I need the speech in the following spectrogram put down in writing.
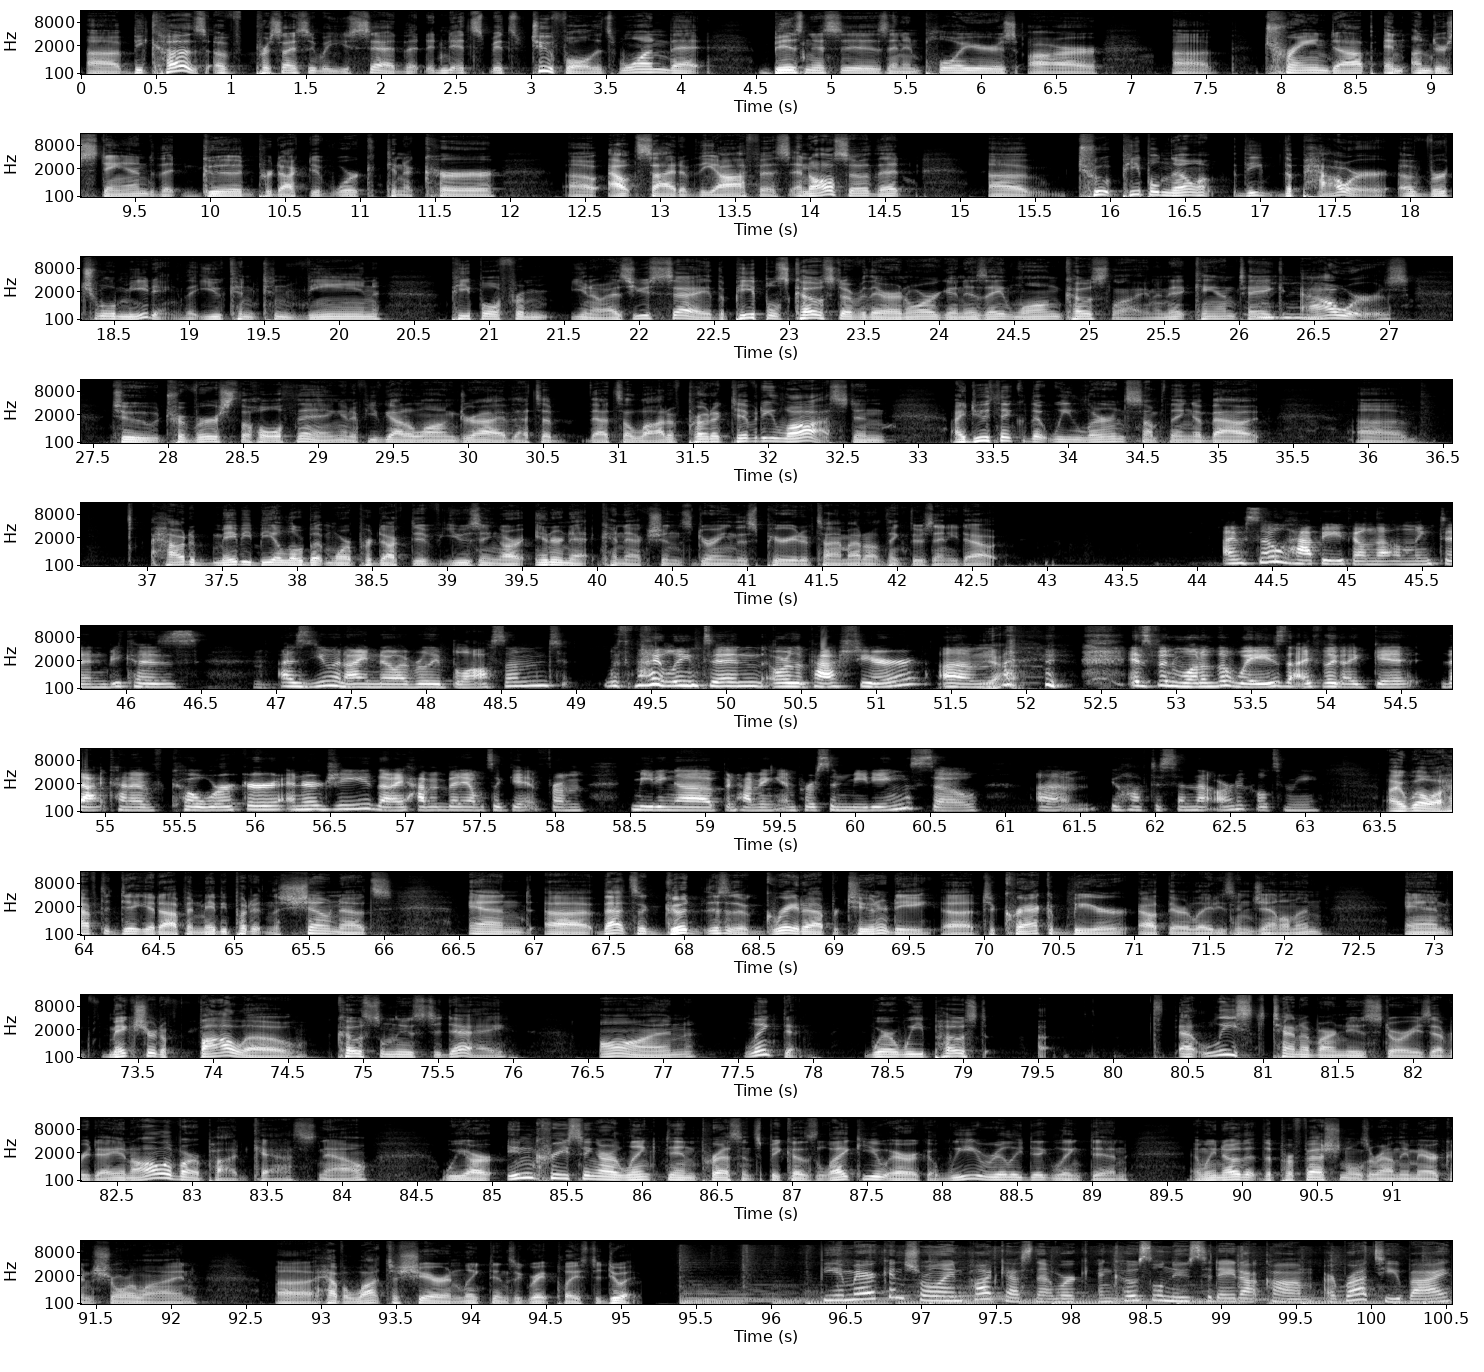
uh, because of precisely what you said. That it's it's twofold. It's one that businesses and employers are uh, trained up and understand that good productive work can occur uh, outside of the office, and also that. Uh, to, people know the the power of virtual meeting that you can convene people from you know as you say the people's coast over there in Oregon is a long coastline and it can take mm-hmm. hours to traverse the whole thing. And if you've got a long drive, that's a that's a lot of productivity lost. And I do think that we learned something about uh, how to maybe be a little bit more productive using our internet connections during this period of time. I don't think there's any doubt. I'm so happy you found that on LinkedIn because, as you and I know, I've really blossomed with my LinkedIn over the past year. Um, yeah. it's been one of the ways that I feel like I get that kind of coworker energy that I haven't been able to get from meeting up and having in person meetings. So um, you'll have to send that article to me. I will. I'll have to dig it up and maybe put it in the show notes. And uh, that's a good, this is a great opportunity uh, to crack a beer out there, ladies and gentlemen. And make sure to follow Coastal News Today on LinkedIn where we post uh, at least 10 of our news stories every day and all of our podcasts now. We are increasing our LinkedIn presence because, like you, Erica, we really dig LinkedIn And we know that the professionals around the American shoreline uh, have a lot to share, and LinkedIn's a great place to do it. The American Shoreline Podcast Network and CoastalNewsToday.com are brought to you by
